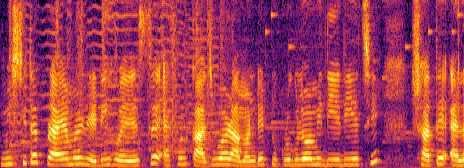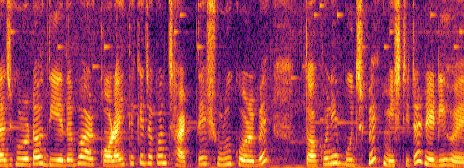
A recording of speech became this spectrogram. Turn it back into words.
মিষ্টিটা প্রায় আমার রেডি হয়ে এসছে। এখন কাজু আর আমন্ডের টুকরোগুলো আমি দিয়ে দিয়েছি। সাথে এলাচ গুঁড়োটাও দিয়ে দেবো। আর কড়াই থেকে যখন ছাড়তে শুরু করবে, তখনই বুঝবে মিষ্টিটা রেডি হয়ে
